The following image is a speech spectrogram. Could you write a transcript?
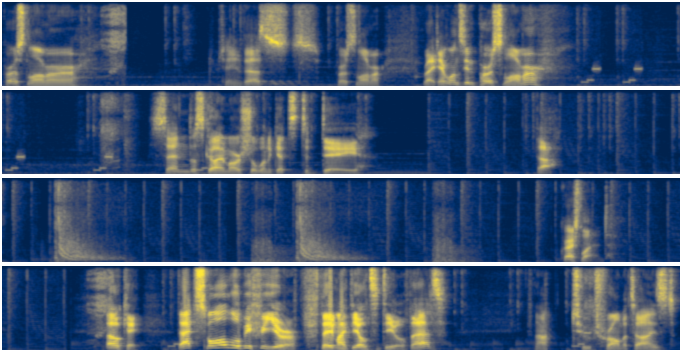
Personal armor. Retain vest. Personal armor. Right, everyone's in personal armor. Send the Sky Marshal when it gets to day. Ah. Crash land. Okay, that small will be for Europe. They might be able to deal with that. Not too traumatized.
